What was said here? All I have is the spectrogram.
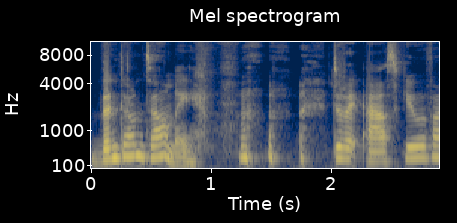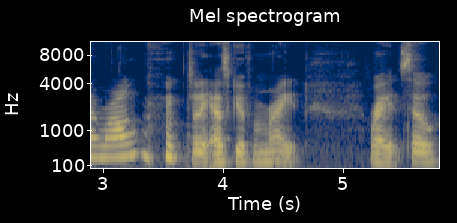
then don't tell me. Did I ask you if I'm wrong? Did I ask you if I'm right? Right. So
